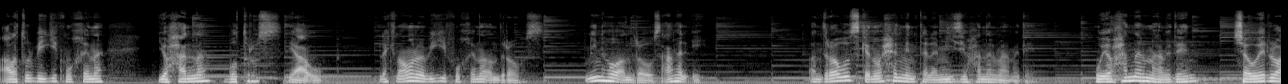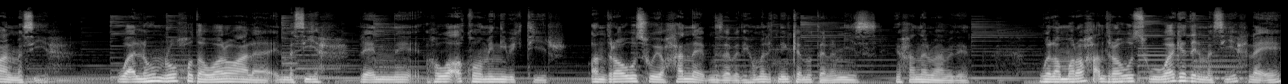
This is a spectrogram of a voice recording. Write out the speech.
على طول بيجي في مخنا يوحنا بطرس يعقوب. لكن عمره ما بيجي في مخنا أندراوس. مين هو أندراوس؟ عمل إيه؟ أندراوس كان واحد من تلاميذ يوحنا المعمدان. ويوحنا المعمدان شاور له على المسيح وقال لهم روحوا دوروا على المسيح لأن هو أقوى مني بكتير. أندراوس ويوحنا ابن زبدي هما الاتنين كانوا تلاميذ يوحنا المعمدان. ولما راح أندراوس ووجد المسيح لقاه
